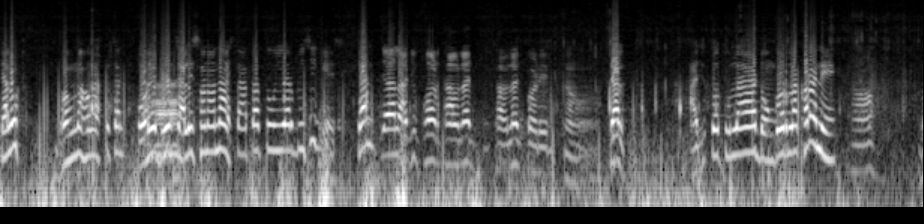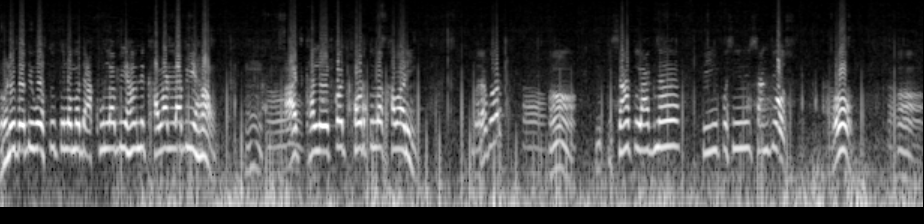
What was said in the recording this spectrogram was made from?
ચાલ ઉઠ. ભંગ ન હવાસ તો ચાલ. ઓરે દૂર ચાલીસ ના ના તાતા તું યાર બીસી ગેસ. ચાલ. ચાલ આજુ ફળ થાવલા થાવલા જ પડે. ચાલ. આજુ તો તુલા ડોંગરલા ખરા ને. હા. ઘણી બધી વસ્તુ તુલા માં દાખવલા બી હાવ ને ખાવાડલા લાવી હાવ. હમ. આજ ખાલી એક જ ફળ તુલા ખાવાડી બરાબર? હા. હા. ને કિસાક લાગના તે પછી સાંજોસ હો. હા.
